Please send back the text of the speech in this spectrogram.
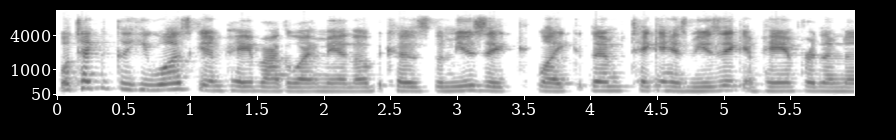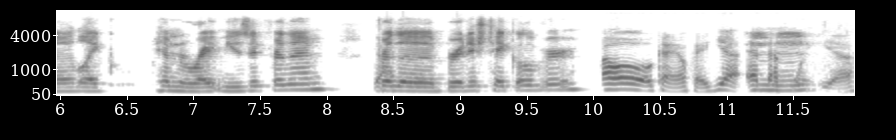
Well, technically, he was getting paid by the white man though, because the music, like them taking his music and paying for them to like him to write music for them for the British takeover. Oh, okay, okay, yeah. At that Mhm. point, yeah.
